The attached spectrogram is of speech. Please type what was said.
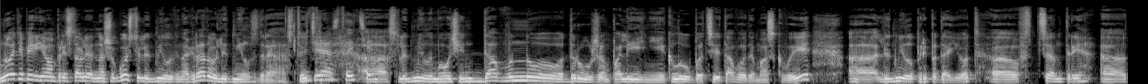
Ну а теперь я вам представляю нашу гостью Людмилу Виноградову. Людмила, здравствуйте. Здравствуйте. А, с Людмилой мы очень давно дружим по линии клуба «Цветовода Москвы». А, Людмила преподает а, в центре а,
